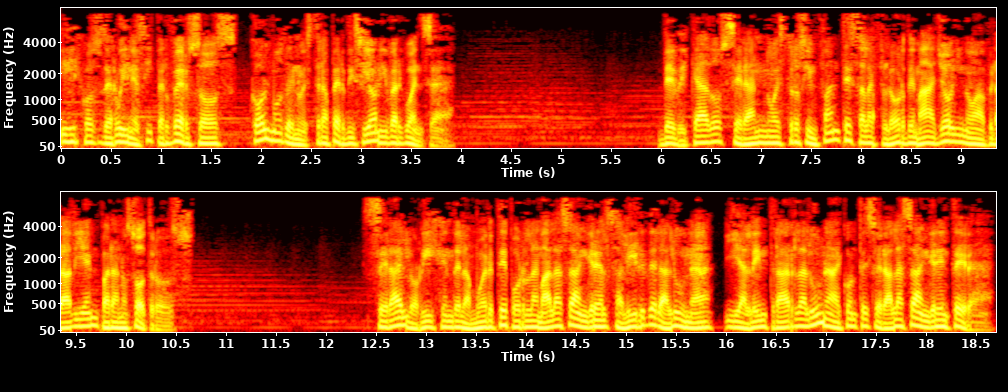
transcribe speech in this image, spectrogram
hijos de ruines y perversos, colmo de nuestra perdición y vergüenza. Dedicados serán nuestros infantes a la flor de mayo y no habrá bien para nosotros. Será el origen de la muerte por la mala sangre al salir de la luna, y al entrar la luna acontecerá la sangre entera.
